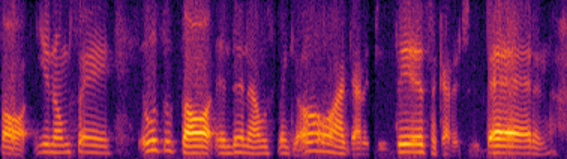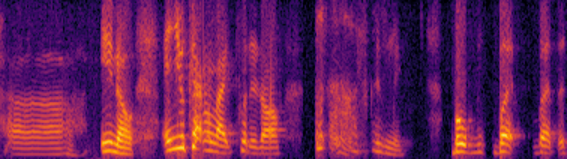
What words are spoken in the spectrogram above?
thought. You know what I'm saying? It was a thought, and then I was thinking, oh, I got to do this, I got to do that, and uh, you know, and you kind of like put it off. excuse me. but but but the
